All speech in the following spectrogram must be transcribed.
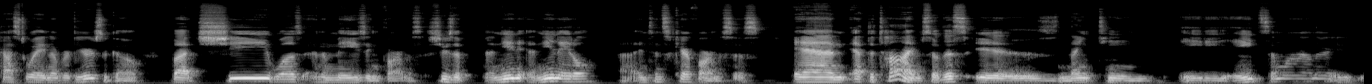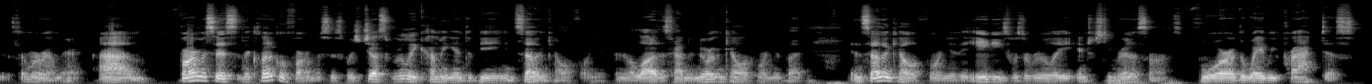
passed away a number of years ago, but she was an amazing pharmacist. She was a, a neonatal uh, intensive care pharmacist. And at the time, so this is 1988, somewhere around there, 80 somewhere around there. Um, pharmacists and the clinical pharmacist was just really coming into being in Southern California. And a lot of this happened in Northern California, but in Southern California, the 80s was a really interesting renaissance for the way we practice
